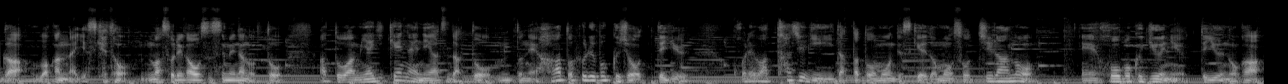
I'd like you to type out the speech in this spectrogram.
が分かんないですけど、まあ、それがおすすめなのとあとは宮城県内のやつだと,、うんとね、ハートフル牧場っていうこれは田尻だったと思うんですけれどもそちらの、えー、放牧牛乳っていうのが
